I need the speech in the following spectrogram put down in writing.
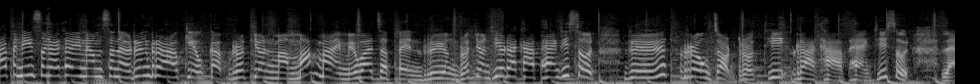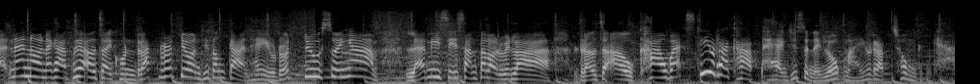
Happenings นะคะเคยนำเสนอเรื่อง รถยนต์มามากมายไม่ว่าจะเป็นเรื่องรถยนต์ที่ราคาแพงที่สุด หรือโรงจอดรถที่ราคาแพงที่สุด และแน่นอนนะคะ เพื่อเอาใจคนรักรถยนต์ที่ต้องการให้รถดูสวยงาม และมีสีสันตลอดเวลา เราจะเอาคาแว็กซ์ที่ราคาแพงที่สุดในโลกมาให้รับชมกันค่ะ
